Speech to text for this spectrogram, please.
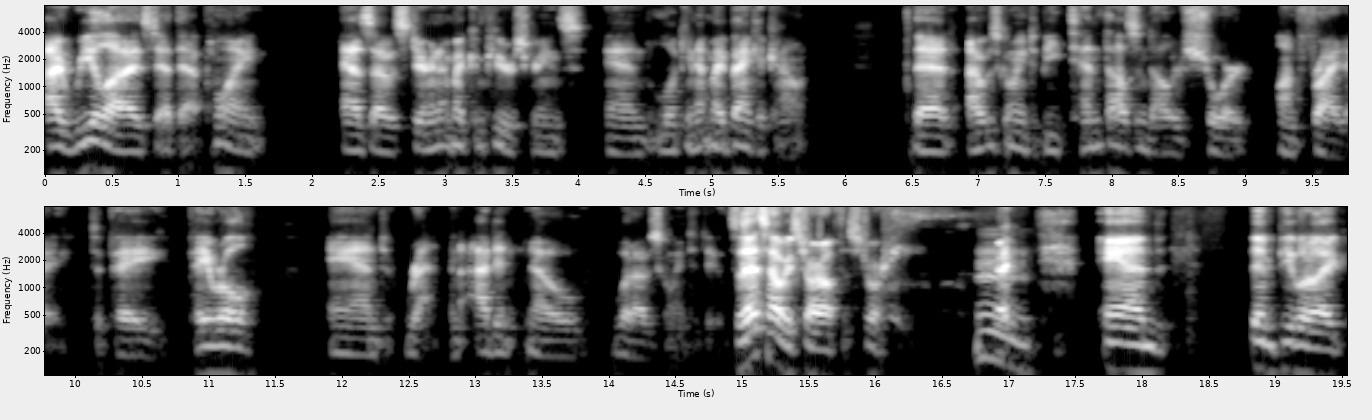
I realized at that point, as I was staring at my computer screens and looking at my bank account, that I was going to be $10,000 short on Friday to pay payroll and rent. And I didn't know what I was going to do. So that's how we start off the story. Mm. and then people are like,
